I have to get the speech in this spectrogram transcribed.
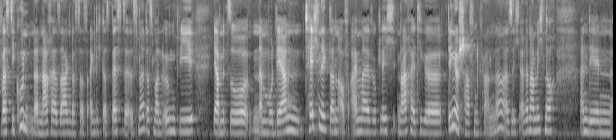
was die Kunden dann nachher sagen, dass das eigentlich das Beste ist, ne? dass man irgendwie ja mit so einer modernen Technik dann auf einmal wirklich nachhaltige Dinge schaffen kann. Ne? Also ich erinnere mich noch an den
